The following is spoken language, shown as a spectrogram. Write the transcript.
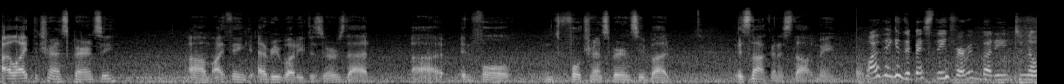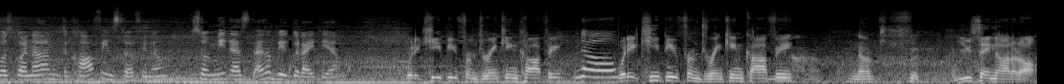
I like the transparency. Um, I think everybody deserves that uh, in full in full transparency, but it's not going to stop me. Well, I think it's the best thing for everybody to know what's going on with the coffee and stuff, you know. So me, that's that'll be a good idea. Would it keep you from drinking coffee? No, Would it keep you from drinking coffee? No, You say not at all.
